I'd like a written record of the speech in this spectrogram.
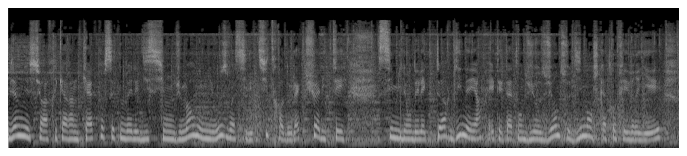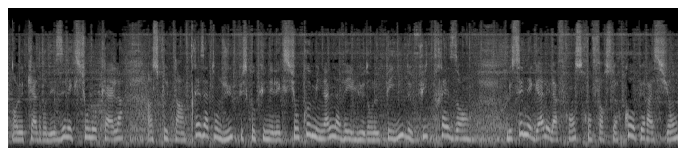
Bienvenue sur Africa 24 pour cette nouvelle édition du Morning News. Voici les titres de l'actualité. 6 millions d'électeurs guinéens étaient attendus aux urnes ce dimanche 4 février dans le cadre des élections locales. Un scrutin très attendu puisqu'aucune élection communale n'avait eu lieu dans le pays depuis 13 ans. Le Sénégal et la France renforcent leur coopération.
